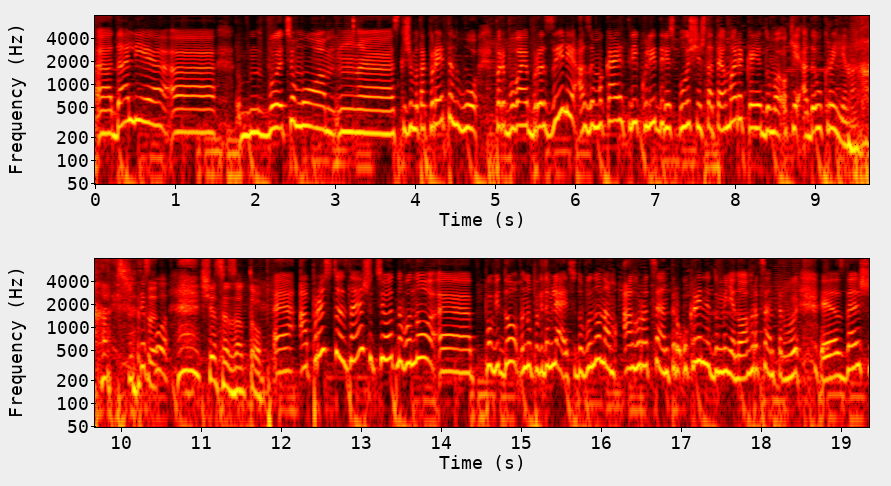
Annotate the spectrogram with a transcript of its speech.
Е, далі е, в цьому, е, скажімо так, в рейтингу перебуває Бразилія, а замикає трійку лідерів Сполучені Штати Америки. Я думаю, окей, а де Україна? Що, типу- що це за топ? Е, а просто знаєш, цю от новину е, повідом, ну, повідомляє цю новину нам агроцентр України. Думаю, ні, ну агроцентр. Ви е, знаєш,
